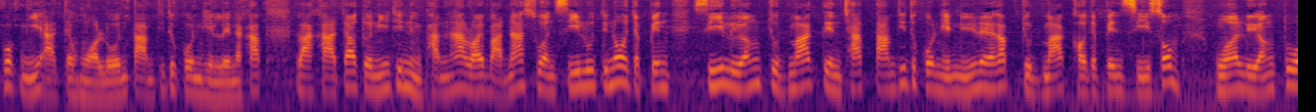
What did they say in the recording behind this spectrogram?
พวกนี้อาจจะหัวโล้นตามที่ทุกคนเห็นเลยนะครับ ราคาเจ้าตัวนี้ที่ 1,500 บาทนะส่วนสีลูติโนจะเป็นสีเหลืองจุดมาร์กเด่นชัดตามที่ทุกคนเห็นอยู่นี้เลยนะครับ จุดมาร์กเขาจะเป็นสีส้ม หัวเหลืองตัว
